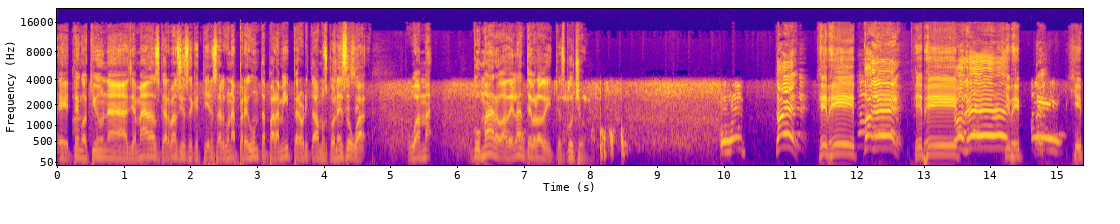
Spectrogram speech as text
eh, tengo aquí unas llamadas. Garbanzo, yo sé que tienes alguna pregunta para mí, pero ahorita vamos con eso. Gumaro, adelante, Brody, te escucho. Hip hip. Hip hip. Hip hip. Hip.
